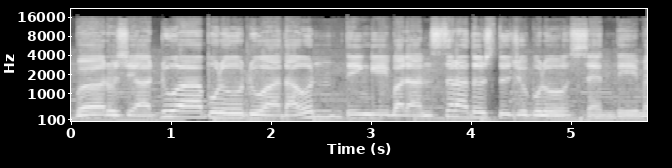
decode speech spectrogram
Berusia 22 tahun, tinggi badan 170 cm.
